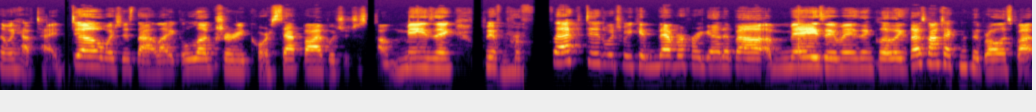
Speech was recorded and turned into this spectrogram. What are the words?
Then we have Tydo, which is that like luxury corset vibe, which is just amazing. We have mm-hmm which we can never forget about. Amazing, amazing clothing. That's not technically braless, but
